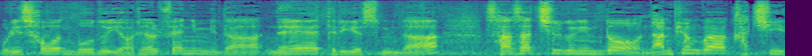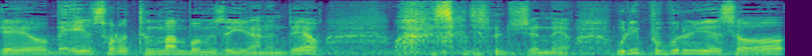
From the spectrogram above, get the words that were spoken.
우리 사원 모두 열혈 팬입니다. 네, 드리겠습니다. 4479님도 남편과 같이 일해요. 매일 서로 등만 보면서 일하는데요. 사진을 주셨네요. 우리 부부를 위해서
